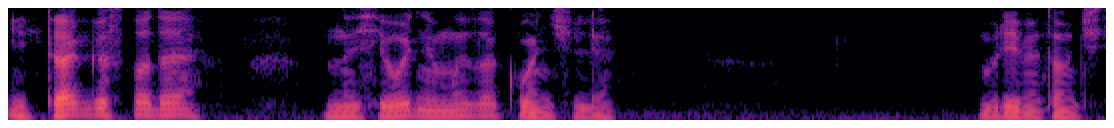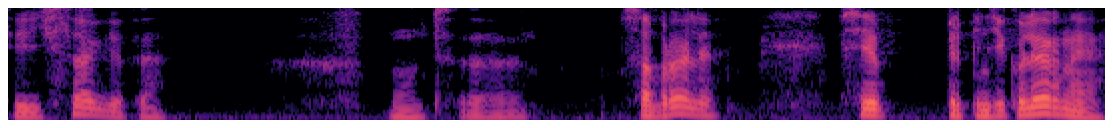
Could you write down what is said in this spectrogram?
Итак, господа, на сегодня мы закончили. Время там 4 часа где-то. Вот. э, Собрали все перпендикулярные,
